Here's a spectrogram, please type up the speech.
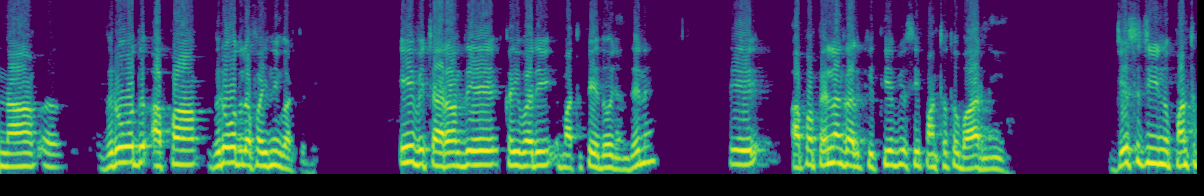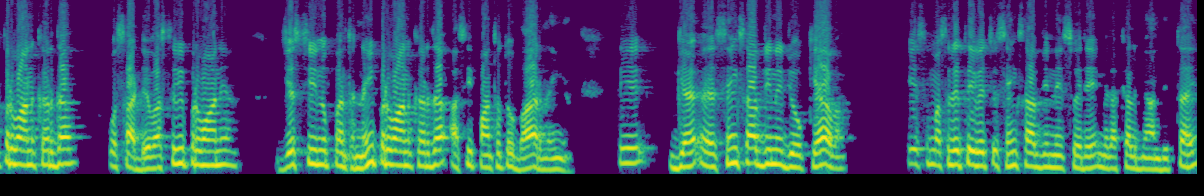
ਨਾ ਵਿਰੋਧ ਆਪਾਂ ਵਿਰੋਧ ਲਫ਼ਜ਼ ਨਹੀਂ ਵਰਤਦੇ। ਇਹ ਵਿਚਾਰਾਂ ਦੇ ਕਈ ਵਾਰੀ ਮਤਭੇਦ ਹੋ ਜਾਂਦੇ ਨੇ ਤੇ ਆਪਾਂ ਪਹਿਲਾਂ ਗੱਲ ਕੀਤੀ ਹੈ ਵੀ ਅਸੀਂ ਪੰਥ ਤੋਂ ਬਾਹਰ ਨਹੀਂ ਹਾਂ। ਜਿਸ ਚੀਜ਼ ਨੂੰ ਪੰਥ ਪ੍ਰਵਾਨ ਕਰਦਾ ਉਹ ਸਾਡੇ ਵਾਸਤੇ ਵੀ ਪ੍ਰਵਾਨ ਆ। ਜਿਸ ਚੀਜ਼ ਨੂੰ ਪੰਥ ਨਹੀਂ ਪ੍ਰਵਾਨ ਕਰਦਾ ਅਸੀਂ ਪੰਥ ਤੋਂ ਬਾਹਰ ਨਹੀਂ ਹਾਂ ਤੇ ਸਿੰਘ ਸਾਹਿਬ ਜੀ ਨੇ ਜੋ ਕਿਹਾ ਵਾ ਇਸ ਮਸਲੇ ਤੇ ਵਿੱਚ ਸਿੰਘ ਸਾਹਿਬ ਜੀ ਨੇ ਸਵੇਰੇ ਮੇਰਾ ਖਿਆਲ ਬਿਆਨ ਦਿੱਤਾ ਹੈ।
